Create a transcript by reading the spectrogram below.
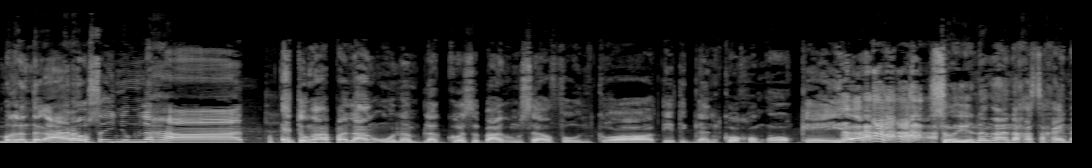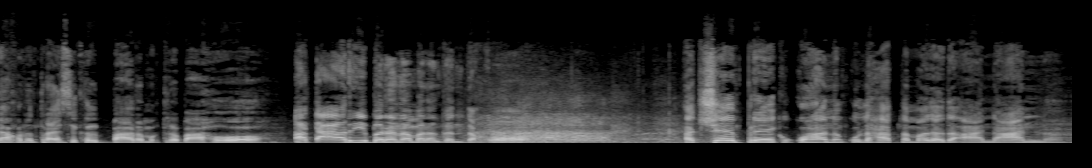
Magandang araw sa inyong lahat. Ito nga pala ang unang vlog ko sa bagong cellphone ko. Titignan ko kung okay. so yun na nga, nakasakay na ako ng tricycle para magtrabaho. At aariba na naman ang ganda ko. At syempre, kukuhanan ko lahat ng madadaanan.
